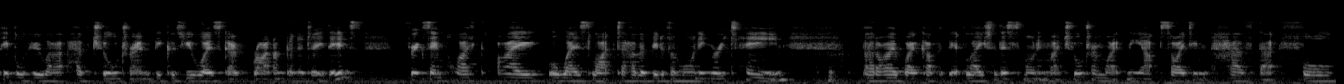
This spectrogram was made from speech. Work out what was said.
people who are, have children because you always go, right, I'm going to do this. For example, I, I always like to have a bit of a morning routine, but I woke up a bit later this morning. My children woke me up, so I didn't have that full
